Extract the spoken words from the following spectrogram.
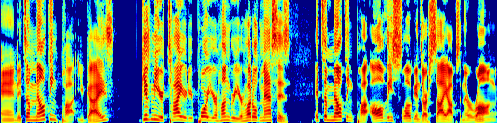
and it's a melting pot you guys give me you're tired you're poor you're hungry you're huddled masses it's a melting pot all of these slogans are psyops and they're wrong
